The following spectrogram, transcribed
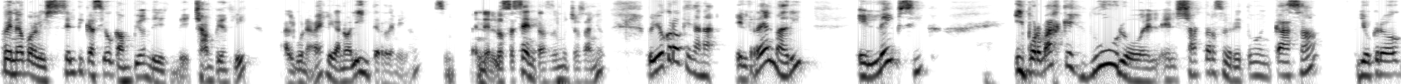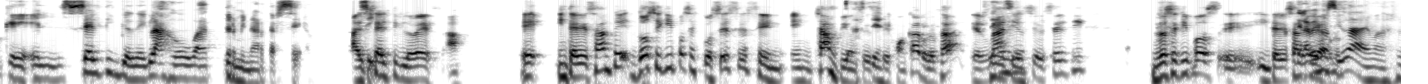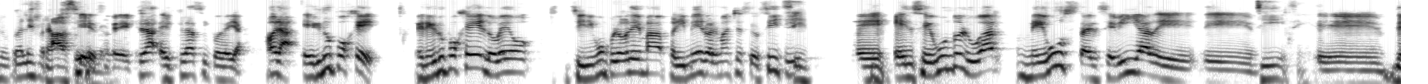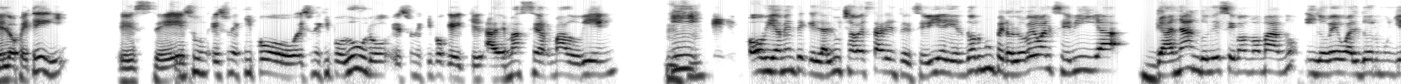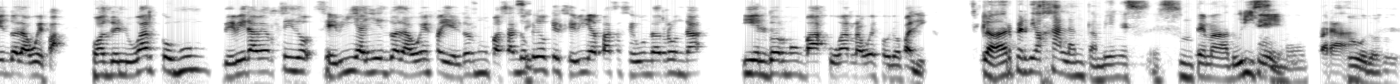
pena porque el Celtic ha sido campeón de, Champions League. Alguna vez le ganó al Inter de Milán, en los 60, hace muchos años. Pero yo creo que gana el Real Madrid, el Leipzig, y por más que es duro el, el Shakhtar, sobre todo en casa, yo creo que el Celtic de Glasgow va a terminar tercero. Al Celtic lo es. Ah. Eh, interesante, dos equipos escoceses en, en Champions, este, Juan Carlos, ¿ah? El Rangers y el Celtic. Dos equipos eh, interesantes. De la misma ciudad, además, lo cual es Así es, el, clásico de ella. Ahora, el grupo G. En el grupo G lo veo sin ningún problema. Primero al Manchester City. Eh, en segundo lugar, me gusta el Sevilla de, de, sí, eh, de Lopetegui. Este, es, un, es, un equipo, es un equipo duro, es un equipo que, que además se ha armado bien. Y obviamente que la lucha va a estar entre el Sevilla y el Dortmund, pero lo veo al Sevilla ganándole ese mano a mano y lo veo al Dortmund yendo a la UEFA. Cuando el lugar común debiera haber sido Sevilla yendo a la UEFA y el Dortmund pasando, creo que el Sevilla pasa segunda ronda y el Dortmund va a jugar la UEFA Europa League. Claro, haber perdido a Haaland también es, es un tema durísimo para. Duro, duro.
